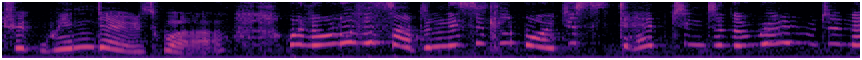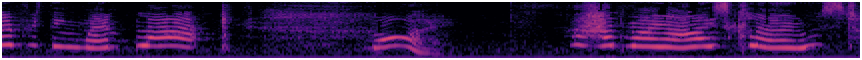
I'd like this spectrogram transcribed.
electric windows were when all of a sudden this little boy just stepped into the road and everything went black. Why? I had my eyes closed.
